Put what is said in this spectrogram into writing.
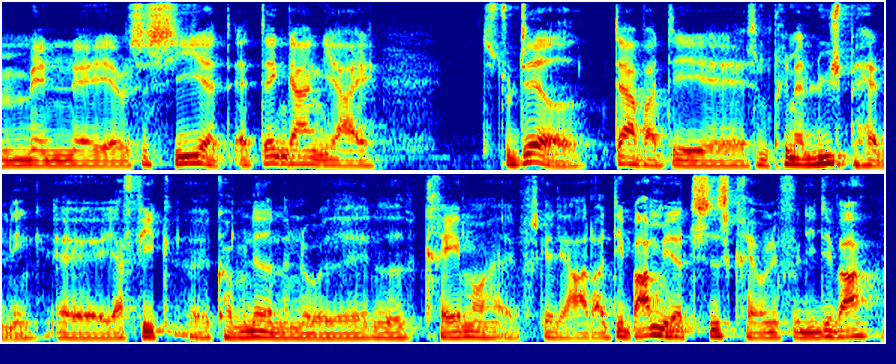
Men jeg vil så sige, at, at dengang jeg studerede, der var det øh, sådan primært lysbehandling, øh, jeg fik, øh, kombineret med noget, noget cremer af forskellige arter. Og det var mere tidskrævende, fordi det var,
